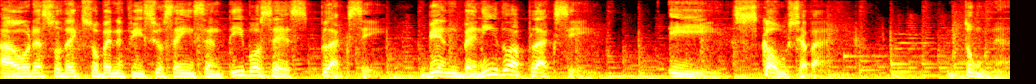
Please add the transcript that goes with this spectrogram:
Ahora Sodexo Beneficios e Incentivos es Plaxi. Bienvenido a Plaxi. Y Scotiabank. Duna.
